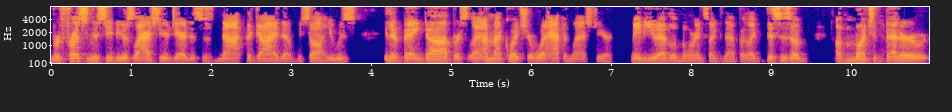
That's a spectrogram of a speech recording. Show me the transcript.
refreshing to see because last year, Jared, this is not the guy that we saw. He was either banged up or like, I'm not quite sure what happened last year. Maybe you have a little more insight to that, but like this is a a much better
